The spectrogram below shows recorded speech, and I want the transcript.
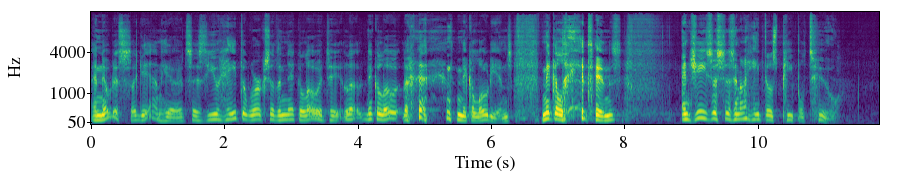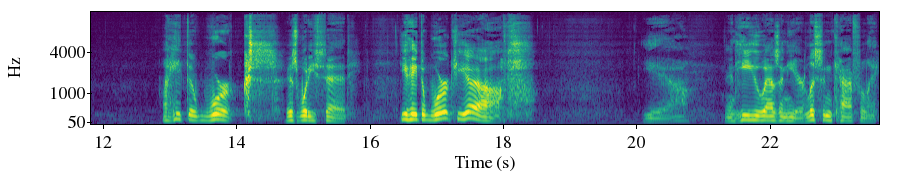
And notice again here, it says, You hate the works of the Nickelodeons, Nicolaitans. And Jesus says, And I hate those people too. I hate the works is what he said. You hate the work? Yeah. Yeah. And he who has an ear, listen carefully.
